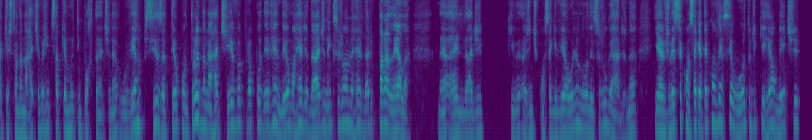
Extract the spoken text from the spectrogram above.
a questão da narrativa a gente sabe que é muito importante, né? O governo precisa ter o controle da narrativa para poder vender uma realidade, nem que seja uma realidade paralela, né? A realidade que a gente consegue ver a olho nu nesses lugares, né? E às vezes você consegue até convencer o outro de que realmente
